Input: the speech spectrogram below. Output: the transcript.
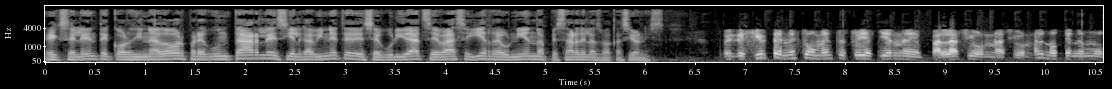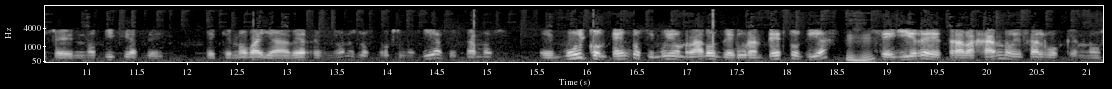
Excelente coordinador, preguntarle si el gabinete de seguridad se va a seguir reuniendo a pesar de las vacaciones. Pues decirte, en este momento estoy aquí en el Palacio Nacional, no tenemos eh, noticias de, que no vaya a haber reuniones los próximos días, estamos eh, muy contentos y muy honrados de durante estos días seguir eh, trabajando, es algo que nos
